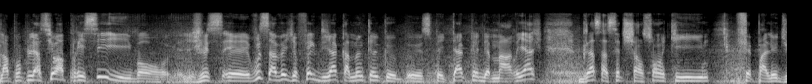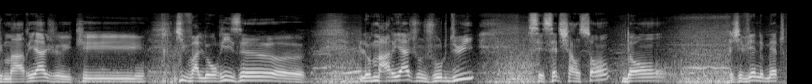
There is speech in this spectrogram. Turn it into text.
la population apprécie. Bon, je vous savez, je fais déjà quand même quelques euh, spectacles de mariage grâce à cette chanson qui fait parler du mariage, qui, qui valorise euh, le mariage aujourd'hui. C'est cette chanson dont je viens de mettre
